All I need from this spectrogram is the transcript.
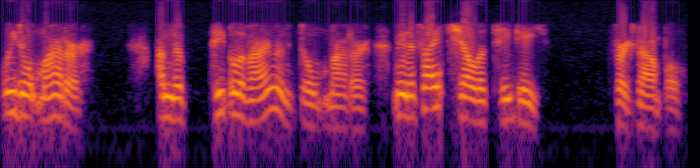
we don't matter. And the people of Ireland don't matter. I mean, if I kill a TD, for example,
